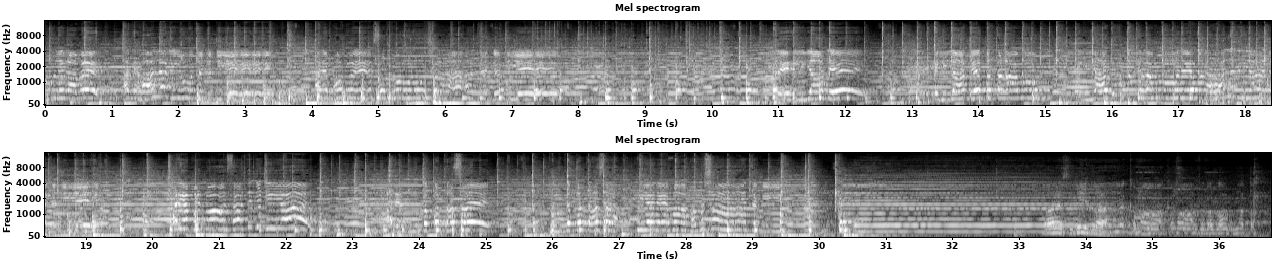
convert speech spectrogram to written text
ਹੁਲਰਾਵੇ ਅਗ ਹਾਲਰ ਨੂੰ ਜਗਦੀਏ Come on, come on. That's what I was holding up.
